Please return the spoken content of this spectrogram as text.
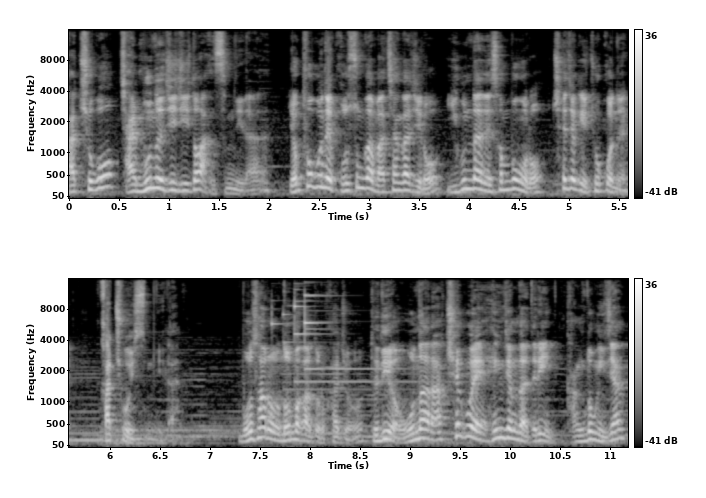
갖추고 잘 무너지지도 않습니다. 여포군의 고순과 마찬가지로 이 군단의 선봉으로 최적의 조건을 갖추고 있습니다. 모사로 넘어가도록 하죠. 드디어 오나라 최고의 행정가들인 강동이장,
